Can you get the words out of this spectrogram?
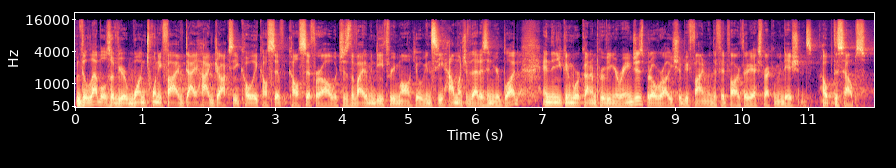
the levels of your 125 dihydroxycholecalciferol, which is the vitamin D3 molecule. You can see how much of that is in your blood, and then you can work on improving your ranges, but overall you should be fine with the Fit 30X recommendations. Hope this helps.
